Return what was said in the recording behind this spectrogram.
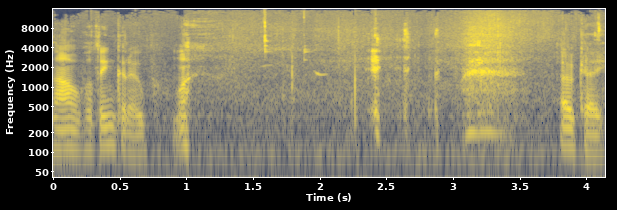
Nou wat inkroop. Oké.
